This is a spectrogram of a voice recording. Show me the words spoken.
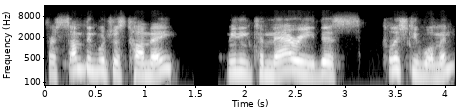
for something which was tame, meaning to marry this Plishti woman.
